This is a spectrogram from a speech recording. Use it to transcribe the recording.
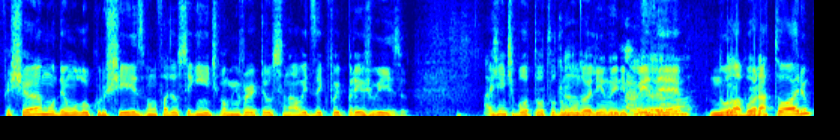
fechamos, deu um lucro X, vamos fazer o seguinte, vamos inverter o sinal e dizer que foi prejuízo. A gente botou todo mundo ali no NPD, no laboratório,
